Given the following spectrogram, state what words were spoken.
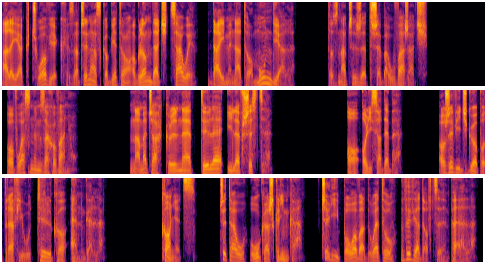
Ale jak człowiek zaczyna z kobietą oglądać cały, dajmy na to, mundial, to znaczy, że trzeba uważać. O własnym zachowaniu. Na meczach klnę tyle, ile wszyscy. O Olisadebe. Ożywić go potrafił tylko Engel. Koniec. Czytał Łukasz Klinka, czyli połowa duetu wywiadowcy.pl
